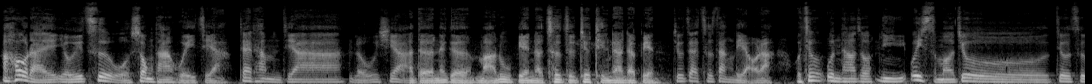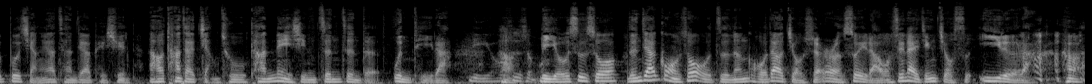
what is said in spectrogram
啊，后来有一次我送他回家，在他们家楼下的那个马路边的车子就停在那边，就在车上聊啦。我就问他说：“你为什么就就是不想要参加培训？”然后他才讲出他内心真正的问题啦。理由是什么？理由是说，人家跟我说我只能活到九十二岁了，我现在已经九十一了啦，哈，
